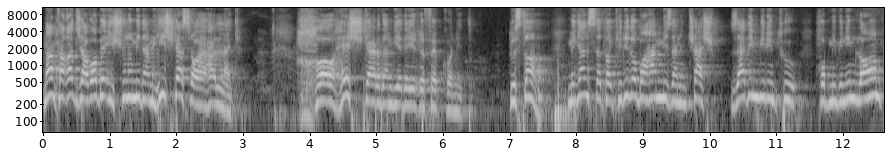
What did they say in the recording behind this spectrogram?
من فقط جواب ایشونو میدم. هیچ کس راه حل نکن خواهش کردم یه دقیقه فکر کنید. دوستان میگن ستا کلید رو با هم می‌زنیم چشم. زدیم میریم تو. خب می‌بینیم لامپ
